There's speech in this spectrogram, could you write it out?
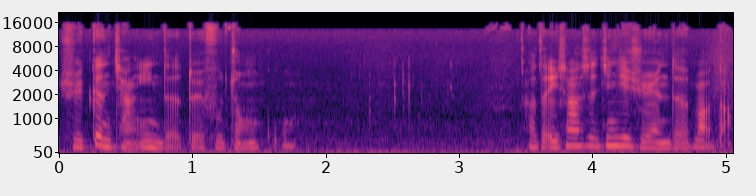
去更强硬的对付中国。好的，以上是经济学人的报道。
